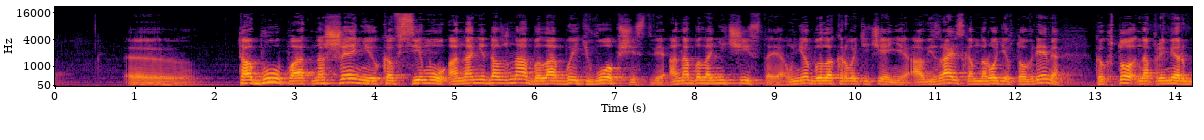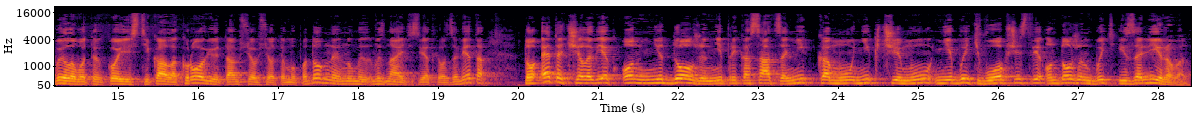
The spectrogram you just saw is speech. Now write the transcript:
э, табу по отношению ко всему. Она не должна была быть в обществе, она была нечистая, у нее было кровотечение. А в израильском народе в то время, как кто, например, было вот такое истекало кровью, там все-все тому подобное, ну, мы, вы знаете, Светского Завета, то этот человек, он не должен не прикасаться ни к кому, ни к чему, не быть в обществе, он должен быть изолирован.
